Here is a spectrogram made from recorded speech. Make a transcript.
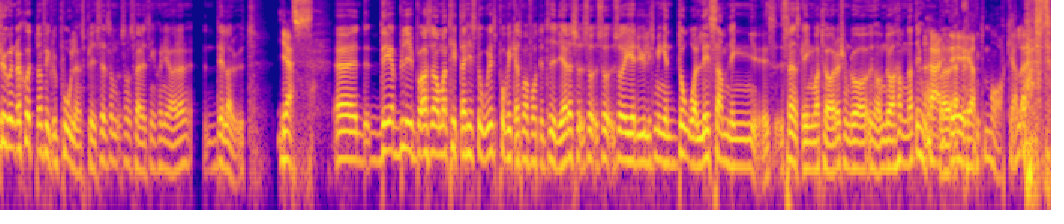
2017 fick du Polenspriset som, som Sveriges Ingenjörer delar ut. Yes. Uh, det blir, alltså om man tittar historiskt på vilka som har fått det tidigare så, så, så, så är det ju liksom ingen dålig samling svenska innovatörer som du har, som du har hamnat ihop med. Nej, det är helt makalöst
